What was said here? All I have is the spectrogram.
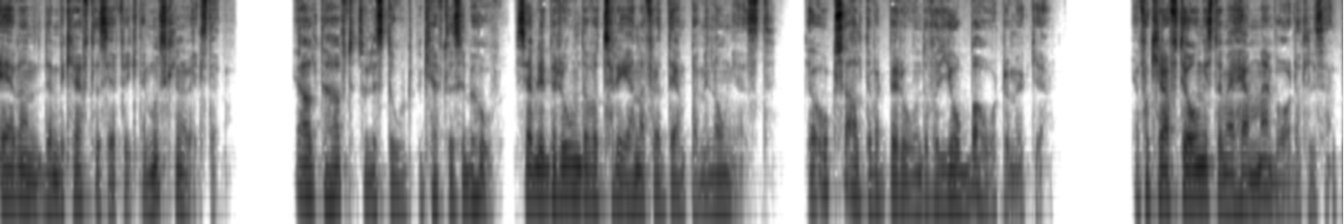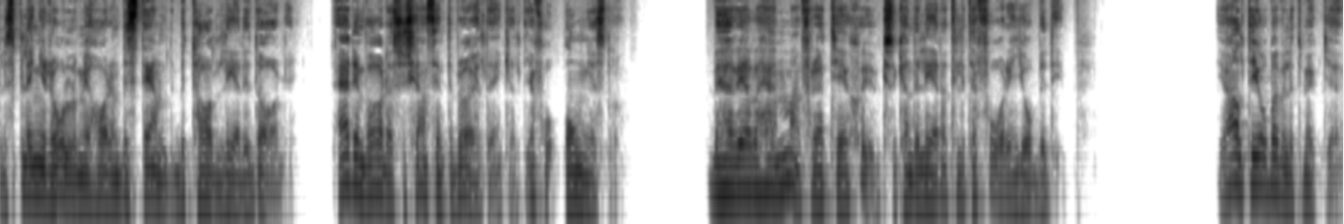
Även den bekräftelse jag fick när musklerna växte. Jag har alltid haft ett väldigt stort bekräftelsebehov, så jag blev beroende av att träna för att dämpa min ångest. Jag har också alltid varit beroende av att jobba hårt och mycket. Jag får kraftig ångest om jag är hemma en vardag till exempel. Det spelar ingen roll om jag har en bestämd betald ledig dag. Är det en vardag så känns det inte bra helt enkelt. Jag får ångest då. Behöver jag vara hemma för att jag är sjuk så kan det leda till att jag får en jobbig dipp. Jag har alltid jobbat väldigt mycket.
